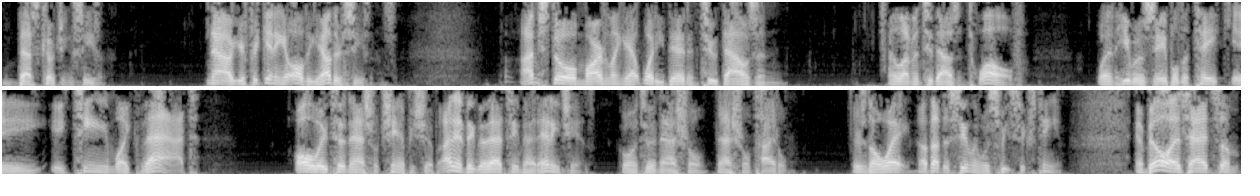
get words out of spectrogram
best coaching season. Now you're forgetting all the other seasons. I'm still marveling at what he did in 2011, 2012 when he was able to take a, a team like that all the way to the national championship. I didn't think that that team had any chance going to a national national title. There's no way. I thought the ceiling was Sweet 16. And Bill has had some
